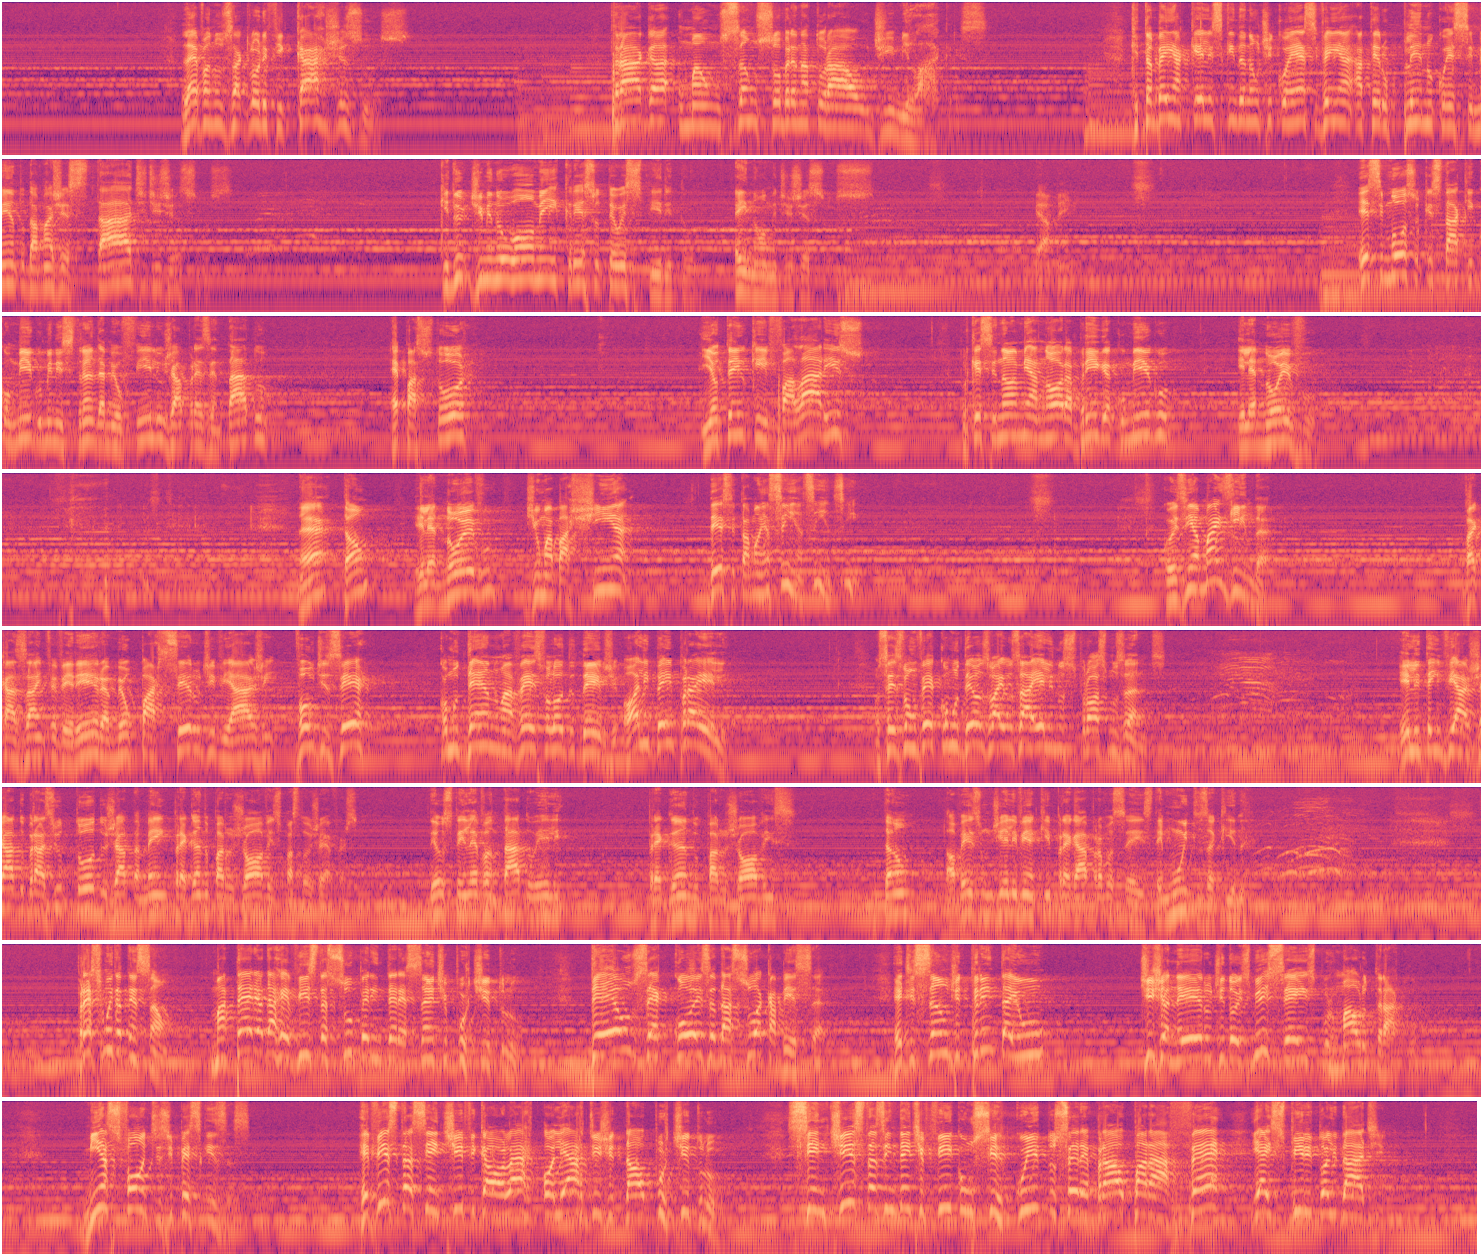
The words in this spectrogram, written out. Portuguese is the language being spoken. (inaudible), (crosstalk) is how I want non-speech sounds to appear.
leva-nos a glorificar Jesus. Traga uma unção sobrenatural de milagres. Que também aqueles que ainda não te conhecem venham a ter o pleno conhecimento da majestade de Jesus. Que diminua o homem e cresça o teu espírito, em nome de Jesus. amém. Esse moço que está aqui comigo ministrando é meu filho, já apresentado, é pastor, e eu tenho que falar isso, porque senão a minha nora briga comigo, ele é noivo, (laughs) né? Então, ele é noivo de uma baixinha desse tamanho, assim, assim, assim, coisinha mais linda vai casar em fevereiro, é meu parceiro de viagem. Vou dizer, como Dan uma vez falou do David: olhe bem para ele. Vocês vão ver como Deus vai usar ele nos próximos anos. Ele tem viajado o Brasil todo já também, pregando para os jovens, Pastor Jefferson. Deus tem levantado ele pregando para os jovens. Então, talvez um dia ele venha aqui pregar para vocês. Tem muitos aqui, né? Preste muita atenção. Matéria da revista super interessante por título: Deus é coisa da sua cabeça. Edição de 31 de janeiro de 2006 por Mauro Traco. Minhas fontes de pesquisas. Revista científica Olhar, Olhar Digital por título: Cientistas identificam um circuito cerebral para a fé e a espiritualidade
